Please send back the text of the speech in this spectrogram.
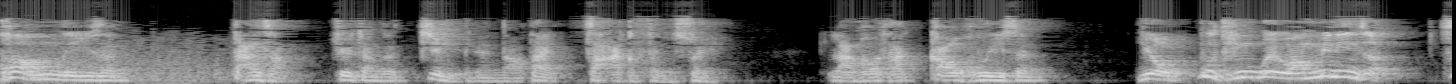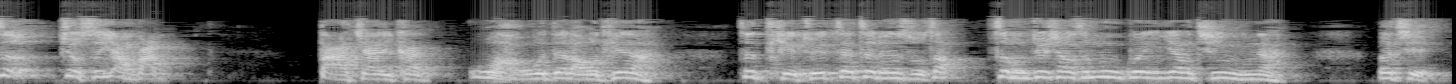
哐的一声，当场就将这晋炳的脑袋砸个粉碎。然后他高呼一声：“有不听魏王命令者，这就是样板！”大家一看，哇，我的老天啊！这铁锤在这人手上，怎么就像是木棍一样轻盈啊？而且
